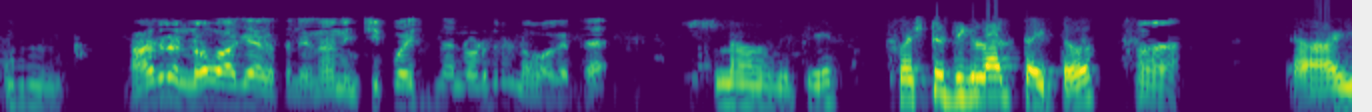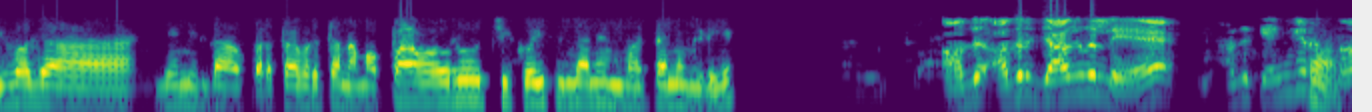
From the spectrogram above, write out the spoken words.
ಹ್ಮ್. ಆದ್ರೂ ನೋವಾಗೇ ಆಗತ್ತಲ್ಲ? ನಾನು ನಿನ್ ಚಿಕ್ಕ ವಯಸ್ಸಿಂದ ನೋಡಿದ್ರು ನೋವಾಗತ್ತೆ. ನೋವಾಗುತ್ತೆ. ಫಸ್ಟ್ ದಿಗ್ಲಾಗ್ತಾ ಇತ್ತು. ಇವಾಗ ಏನಿಲ್ಲ ಬರ್ತಾ ಬರ್ತಾ ನಮ್ಮ ಅಪ್ಪ ಅವರು ಚಿಕ್ಕ ವಯಸ್ಸಿಂದಾನೇ ಮಟನ್ ಅಂಗಡಿ. ಅದು ಅದ್ರ ಜಾಗದಲ್ಲಿ ಅದಕ್ಕೆ ಹೆಂಗಿರುತ್ತ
